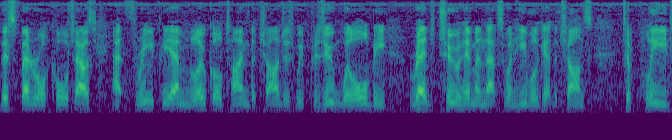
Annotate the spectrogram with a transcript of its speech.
this federal courthouse at 3 p.m. local time. The charges, we presume, will all be read to him, and that's when he will get the chance to plead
